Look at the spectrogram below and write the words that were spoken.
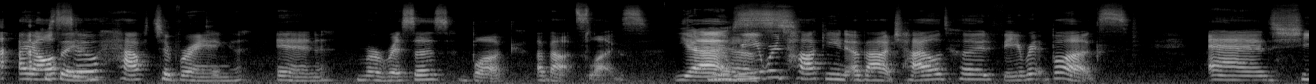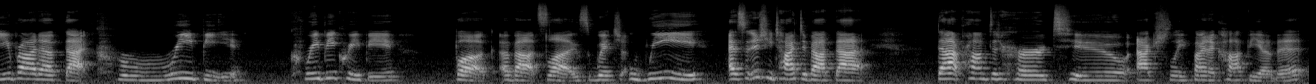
I also have to bring in Marissa's book about slugs. Yes. Yes. We were talking about childhood favorite books, and she brought up that creepy, creepy, creepy book about slugs, which we, as soon as she talked about that, that prompted her to actually find a copy of it.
